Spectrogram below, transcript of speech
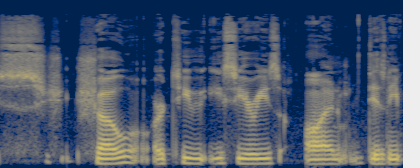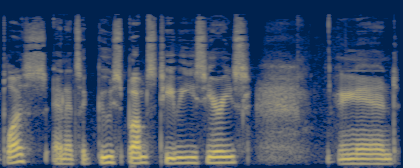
sh- show or TV series on Disney Plus, and it's a Goosebumps TV series. And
